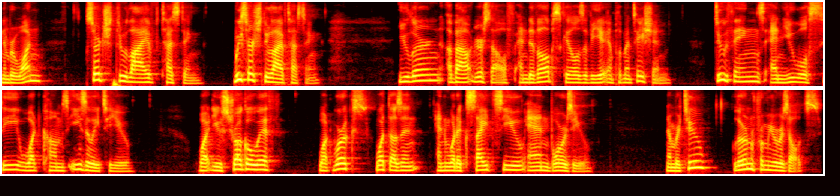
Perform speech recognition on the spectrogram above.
Number one, search through live testing, research through live testing. You learn about yourself and develop skills via implementation. Do things and you will see what comes easily to you, what you struggle with, what works, what doesn't, and what excites you and bores you. Number two, learn from your results.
